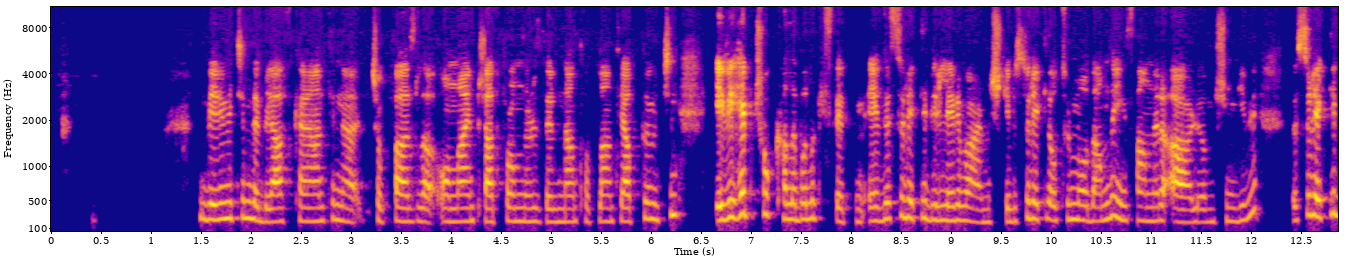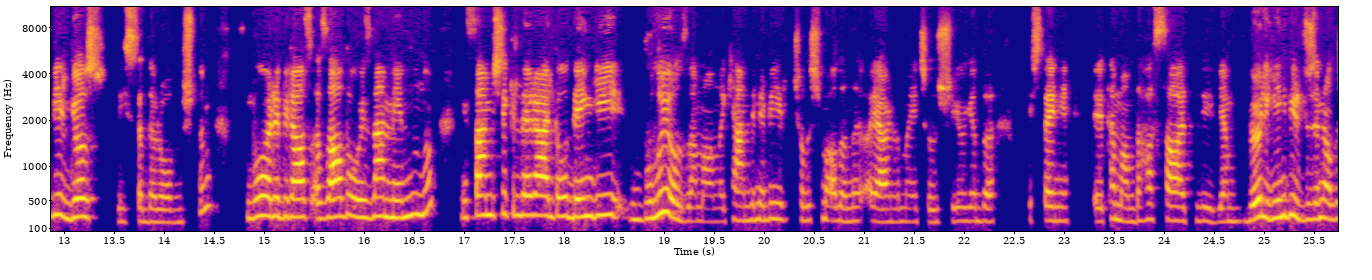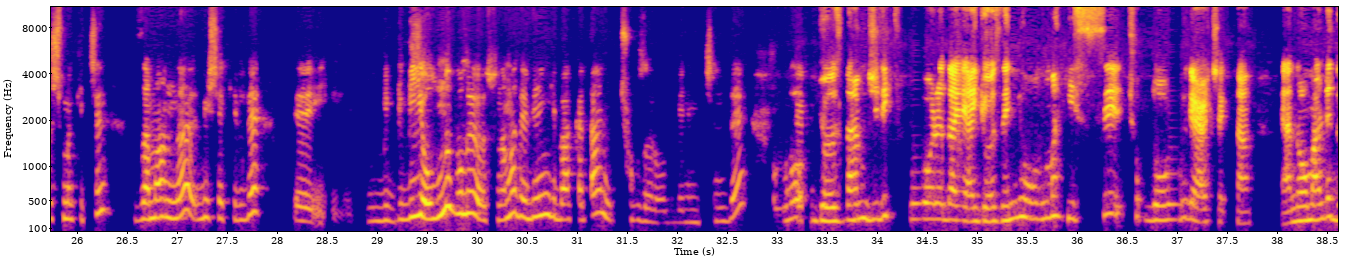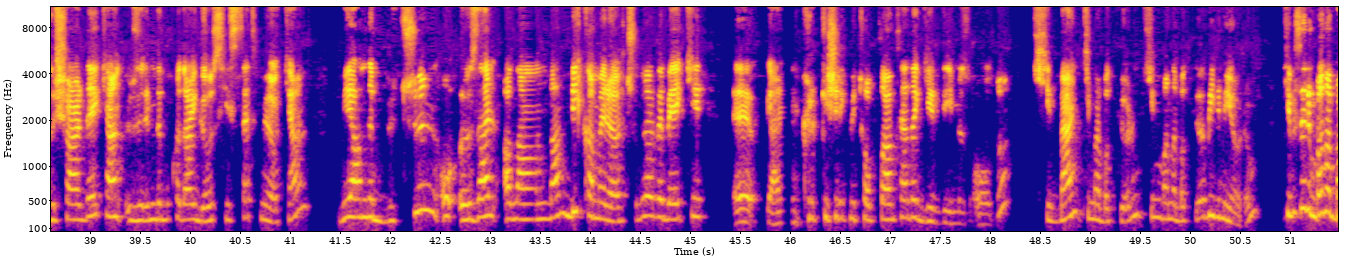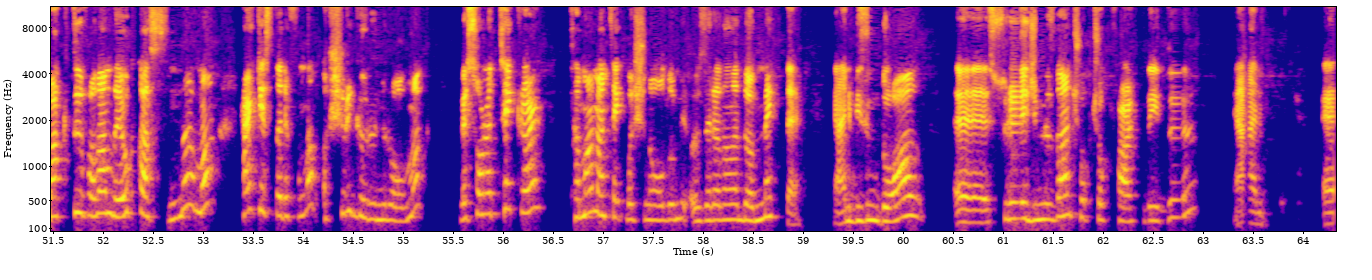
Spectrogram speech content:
Benim için de biraz karantina çok fazla online platformlar üzerinden toplantı yaptığım için evi hep çok kalabalık hissettim. Evde sürekli birileri varmış gibi, sürekli oturma odamda insanları ağırlıyormuşum gibi ve sürekli bir göz hisseder olmuştum. Bu ara biraz azaldı o yüzden memnunum. İnsan bir şekilde herhalde o dengeyi buluyor zamanla. Kendine bir çalışma alanı ayarlamaya çalışıyor ya da işte hani e, tamam daha saatli yani böyle yeni bir düzene alışmak için zamanla bir şekilde e, bir, bir yolunu buluyorsun ama dediğin gibi hakikaten çok zor oldu benim için de. O gözlemcilik bu arada yani gözlemli olma hissi çok doğru gerçekten. Yani normalde dışarıdayken üzerimde bu kadar göz hissetmiyorken bir anda bütün o özel alandan bir kamera açılıyor ve belki e, yani 40 kişilik bir toplantıya da girdiğimiz oldu. Ki ben kime bakıyorum, kim bana bakıyor bilmiyorum. Kimsenin bana baktığı falan da yok aslında ama herkes tarafından aşırı görünür olmak ve sonra tekrar tamamen tek başına olduğum bir özel alana dönmek de yani bizim doğal e, sürecimizden çok çok farklıydı. Yani e,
